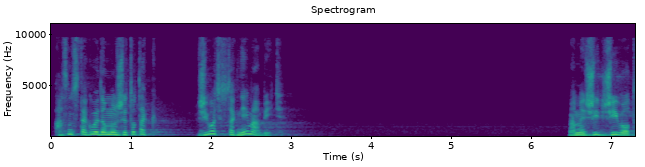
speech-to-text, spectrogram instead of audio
a som si tak uvedomil, že to tak, v živote to tak nemá byť. Máme žiť život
